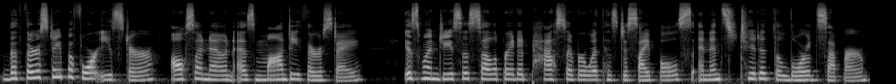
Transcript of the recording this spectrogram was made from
The Thursday before Easter, also known as Maundy Thursday, is when Jesus celebrated Passover with his disciples and instituted the Lord's Supper.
